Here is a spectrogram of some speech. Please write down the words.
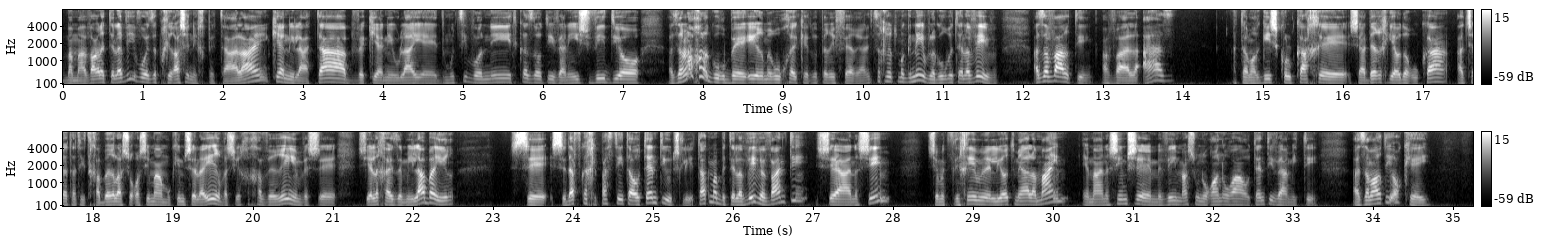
במעבר לתל אביב הוא איזו בחירה שנכפתה עליי, כי אני להט"ב, וכי אני אולי uh, דמות צבעונית כזאת, ואני איש וידאו, אז אני לא יכול לגור בעיר מרוחקת בפריפריה, אני צריך להיות מגניב לגור בתל אביב. אז עברתי, אבל אז אתה מרגיש כל כך uh, שהדרך היא עוד ארוכה, עד שאתה תתחבר לשורשים העמוקים של העיר, ושיהיה לך חברים, ושיהיה לך איזה מילה בעיר. ש, שדווקא חיפשתי את האותנטיות שלי. את יודעת מה, בתל אביב הבנתי שהאנשים שמצליחים להיות מעל המים, הם האנשים שמביאים משהו נורא נורא אותנטי ואמיתי. אז אמרתי, אוקיי,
